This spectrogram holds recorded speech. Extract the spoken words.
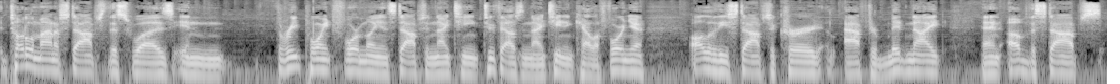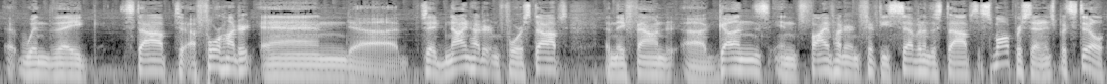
a total amount of stops. This was in 3.4 million stops in 19, 2019 in California. All of these stops occurred after midnight, and of the stops, when they stopped, uh, 400 and uh, said 904 stops and they found uh, guns in 557 of the stops. A small percentage, but still,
